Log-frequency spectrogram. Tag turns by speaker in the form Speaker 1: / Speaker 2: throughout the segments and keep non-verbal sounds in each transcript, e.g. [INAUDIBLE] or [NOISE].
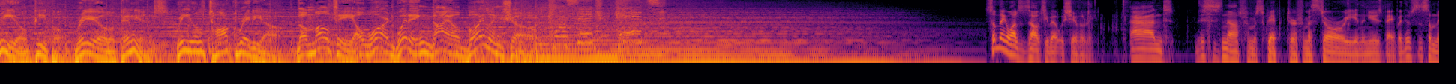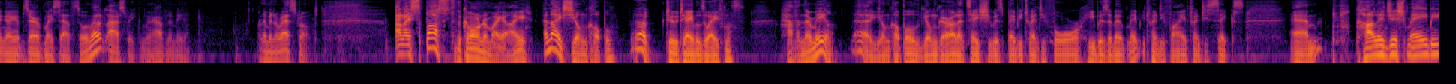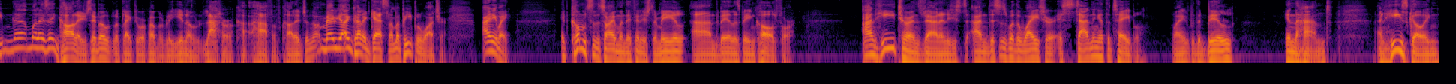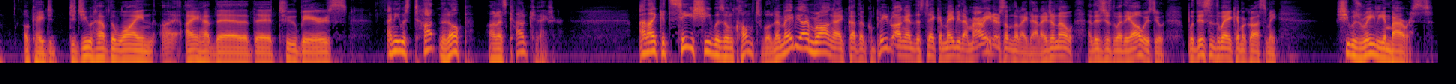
Speaker 1: Real people, real opinions, real talk radio. The multi award winning Niall Boylan Show.
Speaker 2: Classic hits.
Speaker 3: Something I wanted to talk to you about was chivalry. And this is not from a script or from a story in the newspaper. This is something I observed myself. So I'm out last week and we were having a meal. And I'm in a restaurant. And I spot to the corner of my eye a nice young couple, about two tables away from us, having their meal. A young couple, young girl, I'd say she was maybe 24. He was about maybe 25, 26. Um, college-ish maybe. When I say college, they both look like they were probably, you know, latter half of college. And maybe I'm kind of guessing. I'm a people watcher. Anyway, it comes to the time when they finish their meal and the bill is being called for. And he turns around and he's and this is where the waiter is standing at the table, right, with the bill in the hand, and he's going, "Okay, did did you have the wine? I, I had the the two beers," and he was totting it up on his calculator. And I could see she was uncomfortable. Now, maybe I'm wrong. And I got the complete wrong end of the stick, and maybe they're married or something like that. I don't know. And this is just the way they always do. But this is the way it came across to me. She was really embarrassed.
